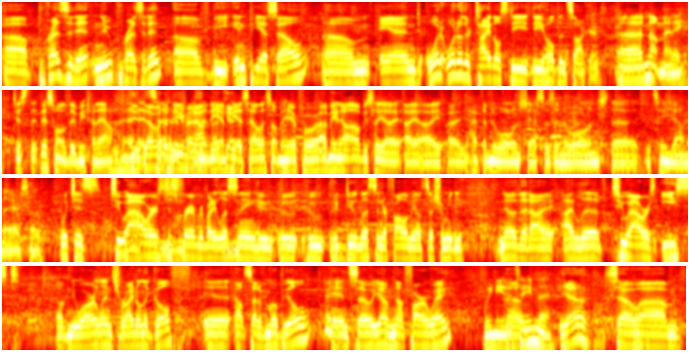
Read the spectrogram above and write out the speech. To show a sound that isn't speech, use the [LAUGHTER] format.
uh, president, new president of the NPSL. Um, and what what other titles do you, do you hold in soccer? Uh, not many. Just that this one will do me for now. [LAUGHS] it's, uh, the president of the Okay. NPSL. That's what I'm here for. I mean, obviously, I, I, I, I have the New Orleans Jesters in New Orleans, the the team down there. So which is two hours just for everybody listening who, who, who, who do listen or follow me on social media know that I, I live two hours east of New Orleans, right on the Gulf, uh, outside of Mobile. And so, yeah, I'm not far away. we need a Uh, team there. Yeah. So, um,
